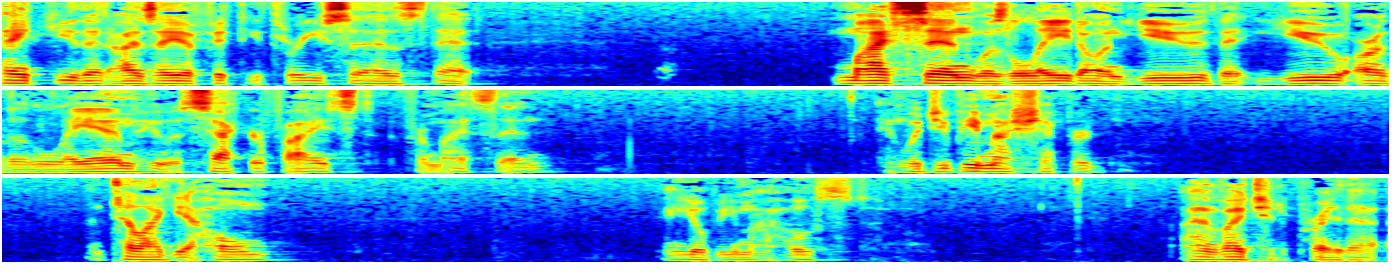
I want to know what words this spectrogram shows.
Thank you that Isaiah 53 says that my sin was laid on you, that you are the lamb who was sacrificed for my sin. And would you be my shepherd until I get home? And you'll be my host. I invite you to pray that.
